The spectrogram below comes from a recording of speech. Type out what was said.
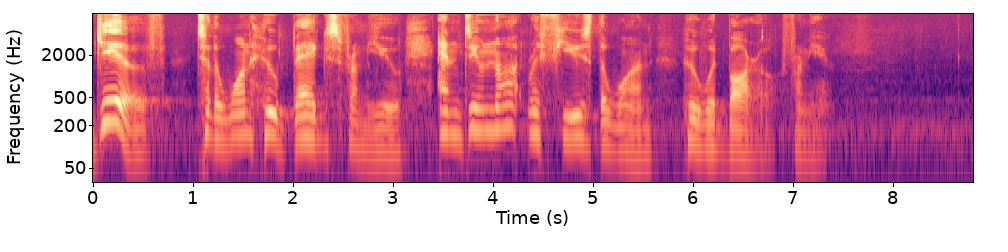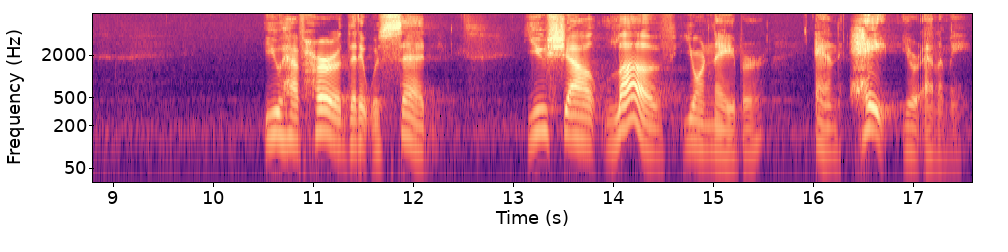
Give to the one who begs from you, and do not refuse the one who would borrow from you. You have heard that it was said, You shall love your neighbor and hate your enemy.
